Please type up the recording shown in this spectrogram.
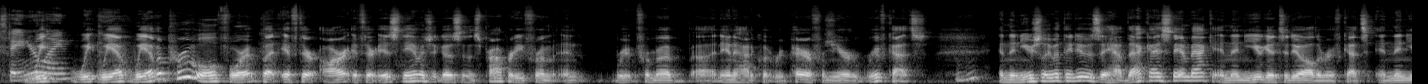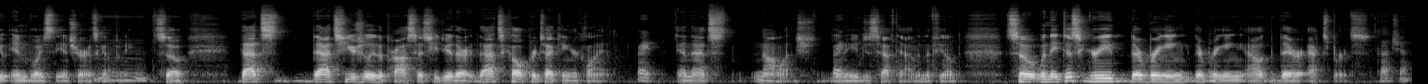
Stay in your we, lane. We, we have we have approval for it, but if there are if there is damage that goes to this property from an from a, uh, an inadequate repair from your roof cuts, mm-hmm. And then usually what they do is they have that guy stand back, and then you get to do all the roof cuts, and then you invoice the insurance company. Mm. So that's that's usually the process you do there. That's called protecting your client Right. and that's knowledge you Right. know you just have to have in the field so when they disagree they're bringing they're bringing out their experts Gotcha.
